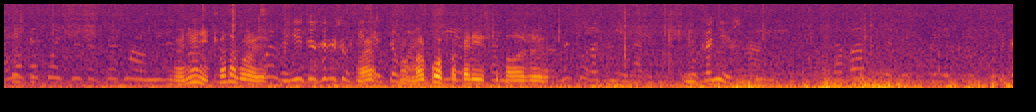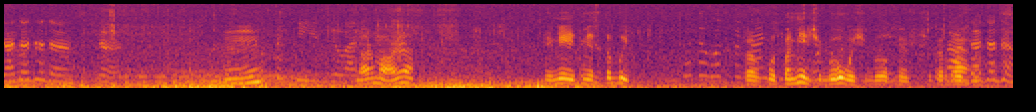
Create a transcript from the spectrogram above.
А я такой цвет мало не Да не, ничего так вроде. Ей это хорошо Мор- кисеть, ну, Тома. морковь по-корейски положили. На 40 дней надо. Ну, конечно. Да, да, да, да. да. М, Вот такие взяла. Нормально. Имеет место быть. Вот это вот поменьше бы овощи было, конечно, А, шикарно. да, да, да.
